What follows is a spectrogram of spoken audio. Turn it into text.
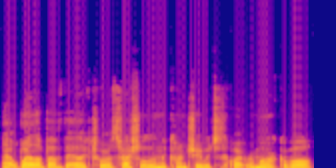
uh, well above the electoral threshold in the country, which is quite remarkable.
